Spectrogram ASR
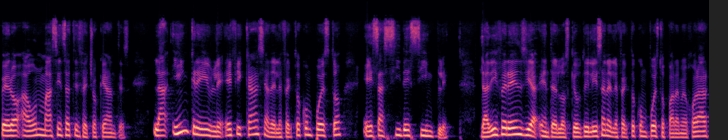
pero aún más insatisfecho que antes. La increíble eficacia del efecto compuesto es así de simple. La diferencia entre los que utilizan el efecto compuesto para mejorar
